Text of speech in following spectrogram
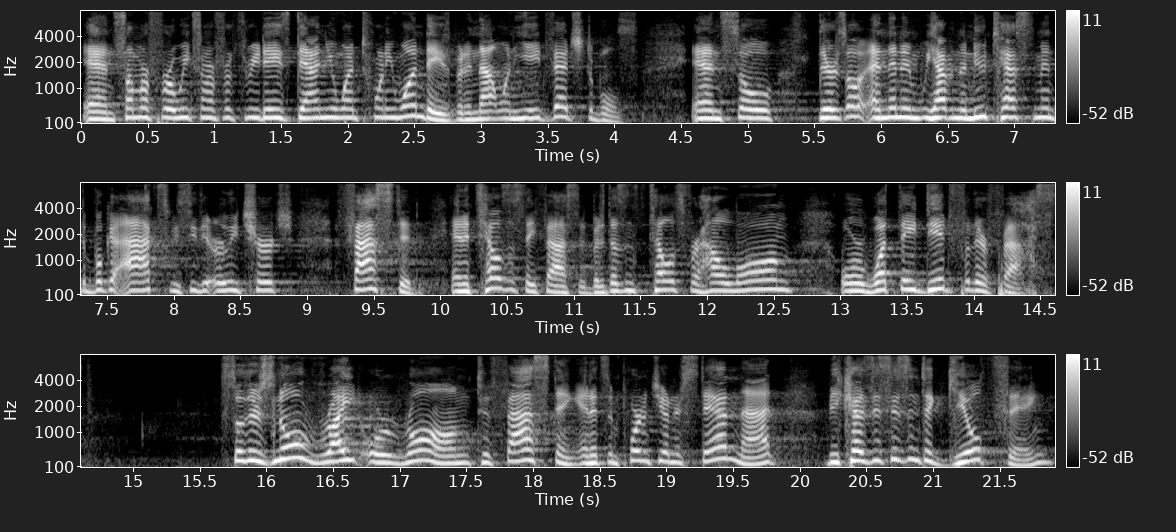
and some are for a week, some are for three days. Daniel went 21 days, but in that one he ate vegetables. And so there's, and then in, we have in the New Testament, the book of Acts, we see the early church fasted. And it tells us they fasted, but it doesn't tell us for how long or what they did for their fast. So there's no right or wrong to fasting. And it's important you understand that because this isn't a guilt thing.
